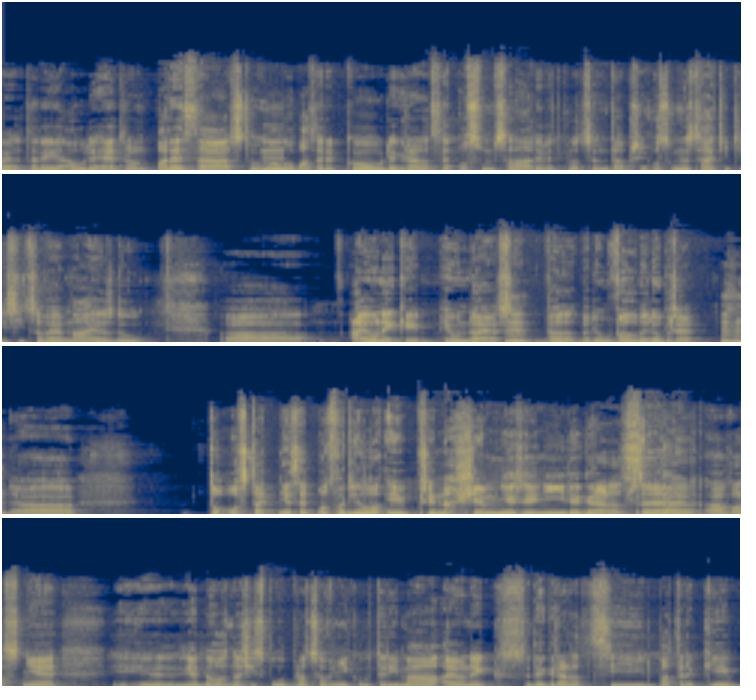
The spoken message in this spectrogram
je tady Audi e-tron 50 s tou malou hmm. baterkou, degradace 8,9% při 80 tisícovém nájezdu. Uh, Ioniky Hyundai si hmm. vedou velmi dobře. Hmm. Uh, to ostatně se potvrdilo i při našem měření degradace a vlastně jednoho z našich spolupracovníků, který má Ioniq s degradací baterky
